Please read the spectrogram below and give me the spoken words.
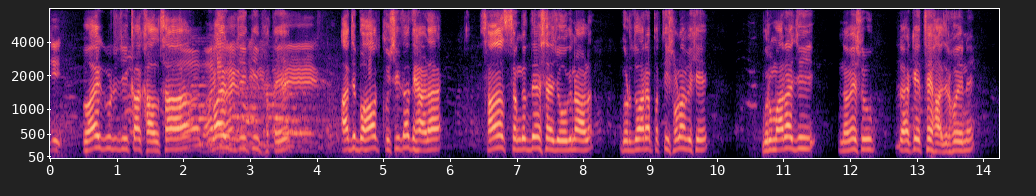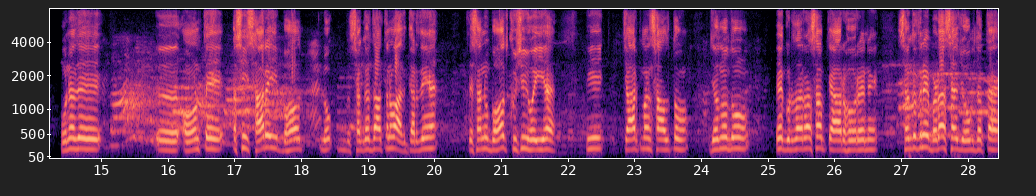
ਜੀ। ਵਾਹਿਗੁਰੂ ਜੀ ਕਾ ਖਾਲਸਾ, ਵਾਹਿਗੁਰੂ ਜੀ ਕੀ ਫਤਿਹ। ਅੱਜ ਬਹੁਤ ਖੁਸ਼ੀ ਦਾ ਦਿਹਾੜਾ ਹੈ। ਸਾਧ ਸੰਗਤ ਦੇ ਸਹਿਯੋਗ ਨਾਲ ਗੁਰਦੁਆਰਾ ਪੱਤੀ ਸੋਹਣਾ ਵਿਖੇ ਗੁਰੂ ਮਹਾਰਾਜ ਜੀ ਨਵੇਂ ਸਰੂਪ ਲੈ ਕੇ ਇੱਥੇ ਹਾਜ਼ਰ ਹੋਏ ਨੇ। ਉਹਨਾਂ ਦੇ ਆਉਣ ਤੇ ਅਸੀਂ ਸਾਰੇ ਹੀ ਬਹੁਤ ਲੋਕ, ਸੰਗਤ ਦਾ ਧੰਨਵਾਦ ਕਰਦੇ ਹਾਂ ਤੇ ਸਾਨੂੰ ਬਹੁਤ ਖੁਸ਼ੀ ਹੋਈ ਹੈ ਕਿ 4-5 ਸਾਲ ਤੋਂ ਜਦੋਂ ਤੋਂ ਇਹ ਗੁਰਦੁਆਰਾ ਸਾਹਿਬ ਤਿਆਰ ਹੋ ਰਹੇ ਨੇ, ਸੰਗਤ ਨੇ ਬੜਾ ਸਹਿਯੋਗ ਦਿੱਤਾ ਹੈ।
